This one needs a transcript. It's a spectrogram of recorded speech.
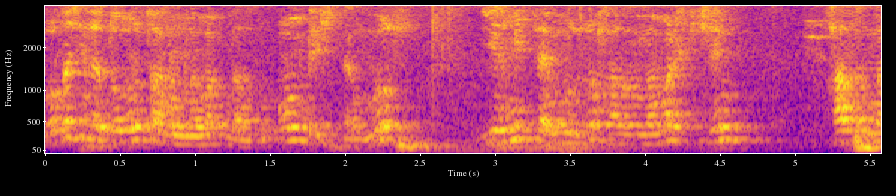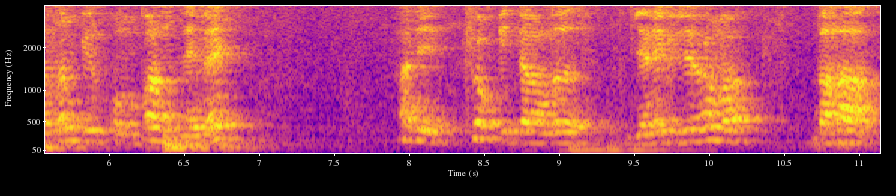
Dolayısıyla doğru tanımlamak lazım. 15 Temmuz, 20 Temmuz'u hazırlamak için hazırlanan bir kompas demek. Hani çok iddialı gelebilir ama daha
